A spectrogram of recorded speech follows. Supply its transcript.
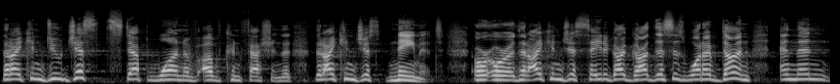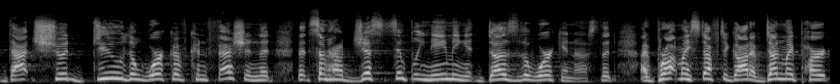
That I can do just step one of, of confession, that, that I can just name it, or, or that I can just say to God, God, this is what I've done. And then that should do the work of confession, that, that somehow just simply naming it does the work in us. That I've brought my stuff to God, I've done my part,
